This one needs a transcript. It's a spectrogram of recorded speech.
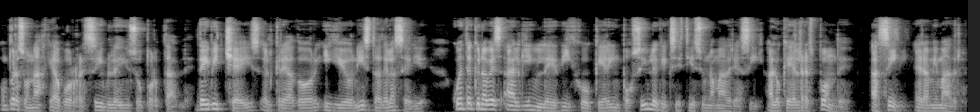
un personaje aborrecible e insoportable. David Chase, el creador y guionista de la serie, cuenta que una vez alguien le dijo que era imposible que existiese una madre así, a lo que él responde, así era mi madre.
